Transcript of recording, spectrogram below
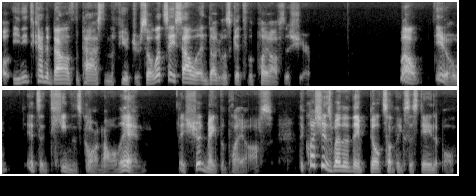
uh, you need to kind of balance the past and the future. So let's say Saleh and Douglas get to the playoffs this year. Well, you know, it's a team that's gone all in. They should make the playoffs. The question is whether they've built something sustainable.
